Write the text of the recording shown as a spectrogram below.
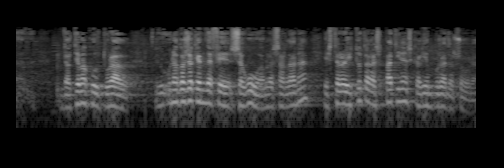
de, del tema cultural. Una cosa que hem de fer segur amb la sardana és treure-hi totes les pàtines que li hem posat a sobre.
